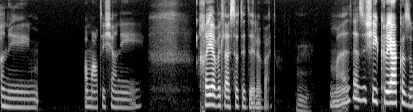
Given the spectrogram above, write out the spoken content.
ואני אמרתי שאני חייבת לעשות את זה לבד. Mm, מה זה איזושהי קריאה כזו.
